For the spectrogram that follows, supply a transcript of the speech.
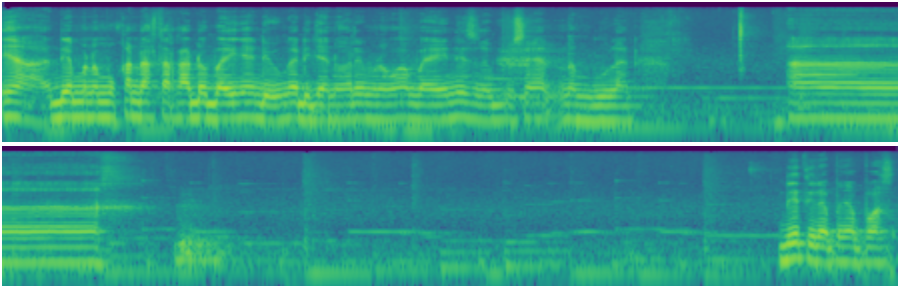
Ya, dia menemukan daftar kado bayinya yang diunggah di Januari menemukan bayi ini sudah berusia 6 bulan. Uh, dia tidak punya pos.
